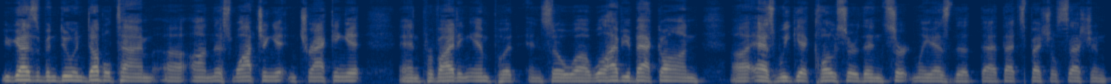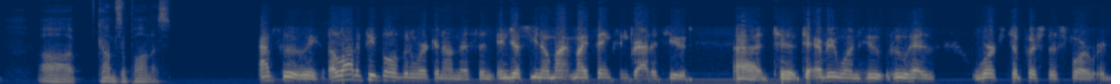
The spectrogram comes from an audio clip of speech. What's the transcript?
you guys have been doing double time uh, on this, watching it and tracking it and providing input. And so uh, we'll have you back on uh, as we get closer. Then certainly as the that that special session comes upon us. Absolutely. A lot of people have been working on this, and, and just, you know, my, my thanks and gratitude uh, to, to everyone who, who has worked to push this forward.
